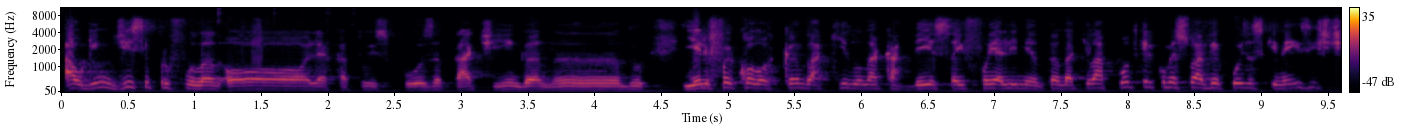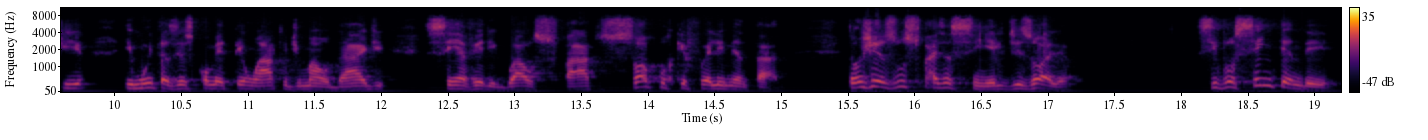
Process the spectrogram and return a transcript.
alguém disse para o fulano: Olha, que a tua esposa tá te enganando. E ele foi colocando aquilo na cabeça e foi alimentando aquilo, a ponto que ele começou a ver coisas que nem existiam e muitas vezes cometeu um ato de maldade sem averiguar os fatos, só porque foi alimentado. Então Jesus faz assim: ele diz: Olha, se você entender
